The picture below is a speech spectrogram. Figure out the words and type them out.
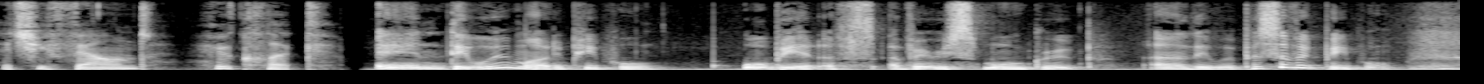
that she found her clique. And there were Māori people albeit a, a very small group. Uh, there were Pacific people. Mm.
